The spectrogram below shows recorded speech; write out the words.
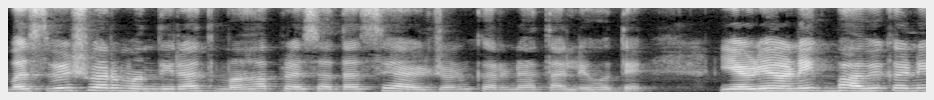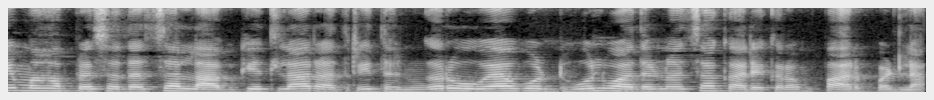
बसवेश्वर मंदिरात महाप्रसादाचे आयोजन करण्यात आले होते. यावेळी अनेक भाविकांनी महाप्रसादाचा लाभ घेतला. रात्री धनगर ओव्या व ढोल वादनाचा कार्यक्रम पार पडला.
